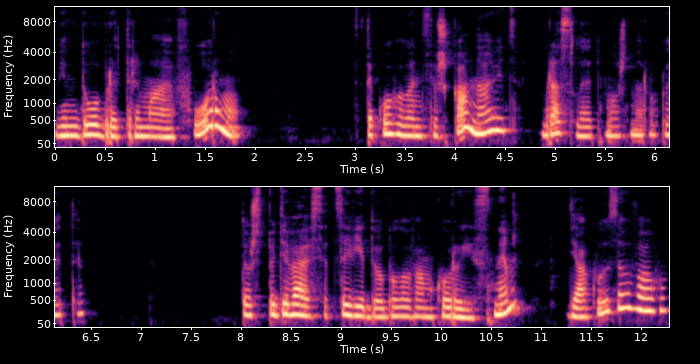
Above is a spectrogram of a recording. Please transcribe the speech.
він добре тримає форму. З такого ланцюжка навіть браслет можна робити. Тож, сподіваюся, це відео було вам корисним. Дякую за увагу!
